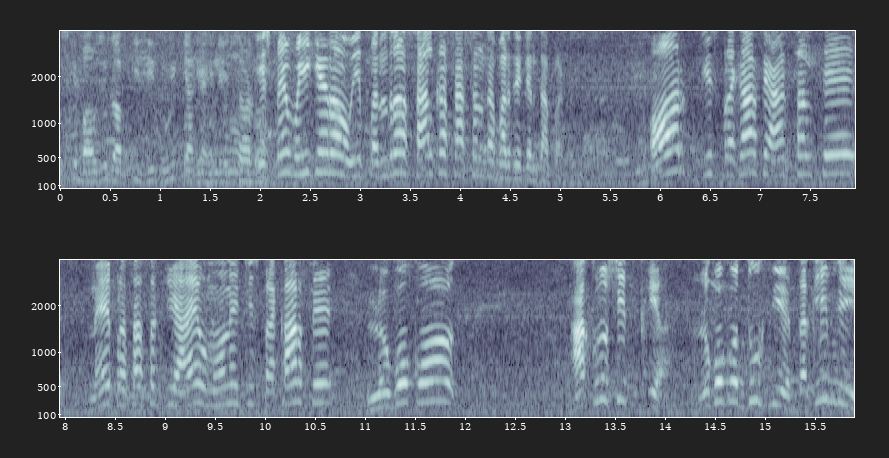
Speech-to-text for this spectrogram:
उसके बावजूद आपकी जीत हुई क्या कहेंगे इसमें वही कह रहा हूँ ये पंद्रह साल का शासन था भारतीय जनता पार्टी और जिस प्रकार से आठ साल से नए प्रशासक जी आए, उन्होंने जिस प्रकार से लोगों को आक्रोशित किया, लोगों को दुख दिए, तकलीफ़ दी,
